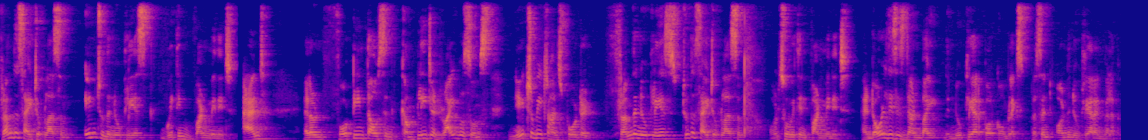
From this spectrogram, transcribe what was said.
from the cytoplasm into the nucleus within 1 minute. And around 14,000 completed ribosomes need to be transported from the nucleus to the cytoplasm also within 1 minute. And all this is done by the nuclear pore complex present on the nuclear envelope.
